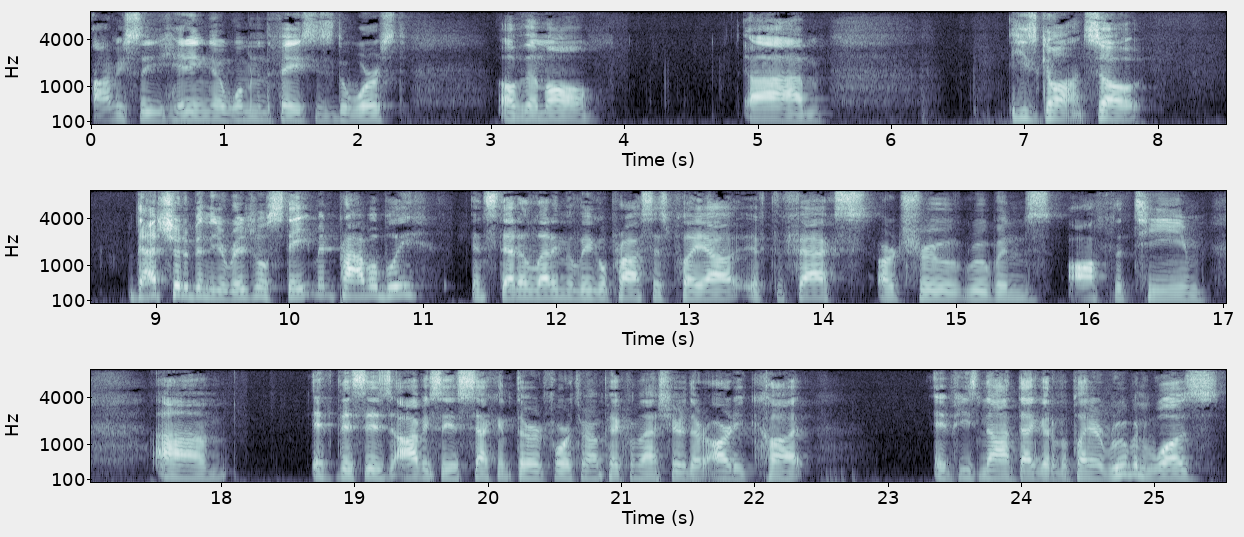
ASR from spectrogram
obviously hitting a woman in the face is the worst of them all. Um, he's gone. So that should have been the original statement, probably, instead of letting the legal process play out. If the facts are true, Reuben's off the team. Um, if this is obviously a second, third, fourth round pick from last year, they're already cut. If he's not that good of a player, Reuben was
